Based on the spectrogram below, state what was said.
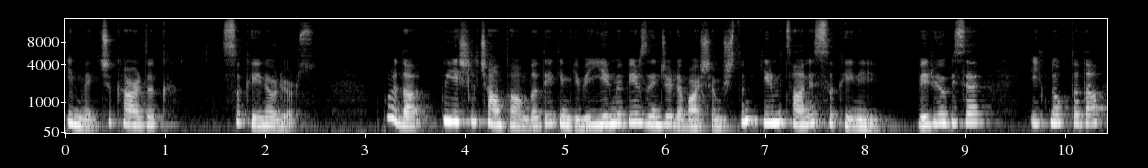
ilmek çıkardık. Sık iğne örüyoruz. Burada bu yeşil çantamda dediğim gibi 21 zincirle başlamıştım. 20 tane sık iğneyi veriyor bize. İlk noktada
